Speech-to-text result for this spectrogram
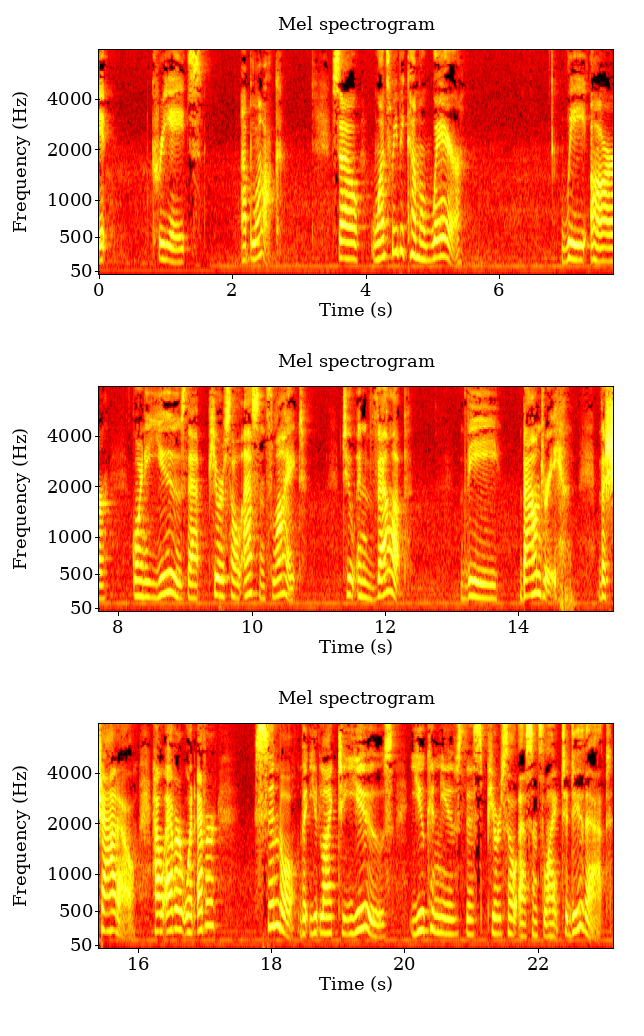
It creates a block. So once we become aware, we are going to use that pure soul essence light to envelop the boundary, the shadow. However, whatever symbol that you'd like to use, you can use this pure soul essence light to do that.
